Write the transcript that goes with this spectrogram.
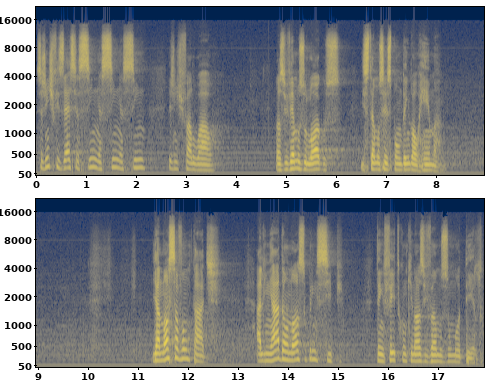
Se a gente fizesse assim, assim, assim, e a gente fala: Uau, nós vivemos o Logos e estamos respondendo ao Rema. E a nossa vontade, alinhada ao nosso princípio, tem feito com que nós vivamos um modelo.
